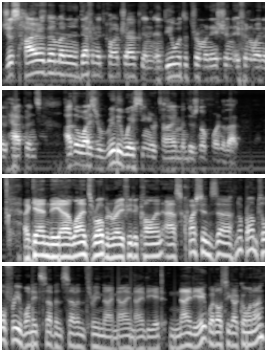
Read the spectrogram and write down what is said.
Just hire them on an indefinite contract and, and deal with the termination if and when it happens. Otherwise, you're really wasting your time, and there's no point of that. Again, the uh, lines are open, ready for you to call in, ask questions. Uh, no problem, toll free, 1 399 What else you got going on?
